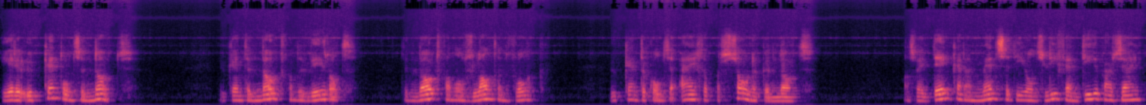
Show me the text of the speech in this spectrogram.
Heere, u kent onze nood. U kent de nood van de wereld, de nood van ons land en volk. U kent ook onze eigen persoonlijke nood. Als wij denken aan mensen die ons lief en dierbaar zijn,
